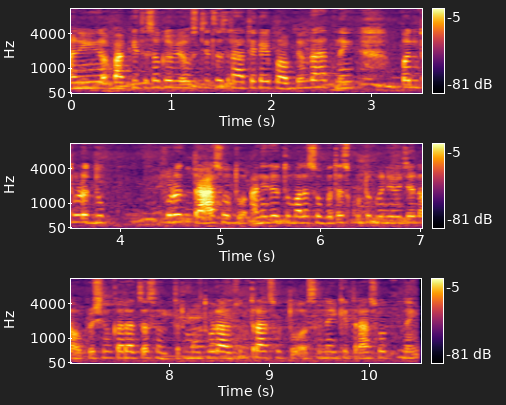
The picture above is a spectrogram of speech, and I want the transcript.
आणि बाकीचं सगळं व्यवस्थितच राहते. काही प्रॉब्लेम राहत नाही. पण थोडं दुख थोडं त्रास होतो. आणि जर तुम्हाला सोबतच कुटुंब नियोजन ऑपरेशन करायचं असेल तर मग थोडा अजून त्रास होतो. असं नाही की त्रास होत नाही.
